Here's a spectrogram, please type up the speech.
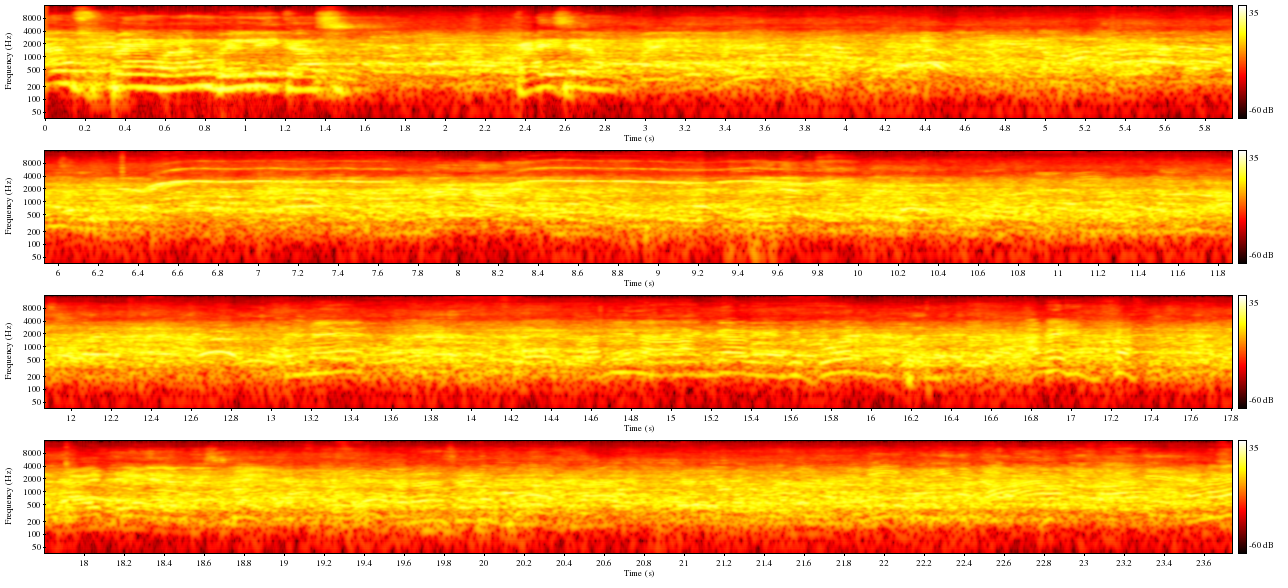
ஆம்ஸ்பேங் வழங்கும் வெள்ளி காசு. கடைசி நம்ம அண்ணே அறியல அங்கே இருக்கு இங்கே போர் இருக்குது அண்ணே அதான் சூப்பர் அண்ணே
